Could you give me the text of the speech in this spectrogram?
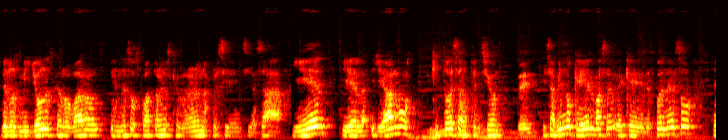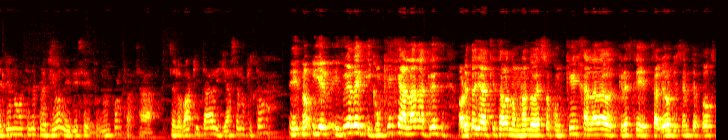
de los millones que robaron en esos cuatro años que duraron en la presidencia. O sea, y él y el y Almo quitó esa pensión. Sí. Y sabiendo que él va a ser, que después de eso él ya no va a tener presión y dice, pues no importa, o sea, se lo va a quitar y ya se lo quitó. Y, no, y, el- y fíjate, ¿y con qué jalada crees? Ahorita ya que estabas nombrando eso, ¿con qué jalada crees que salió Vicente Fox,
